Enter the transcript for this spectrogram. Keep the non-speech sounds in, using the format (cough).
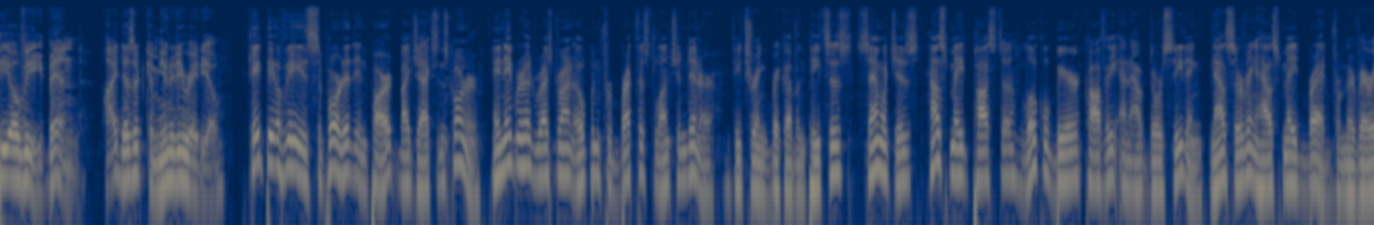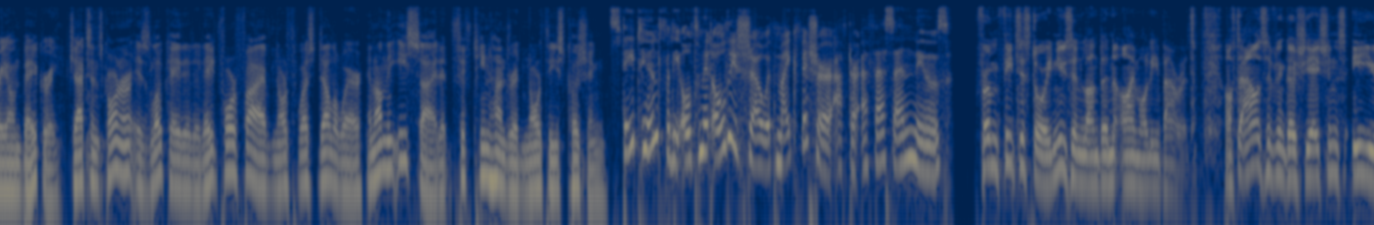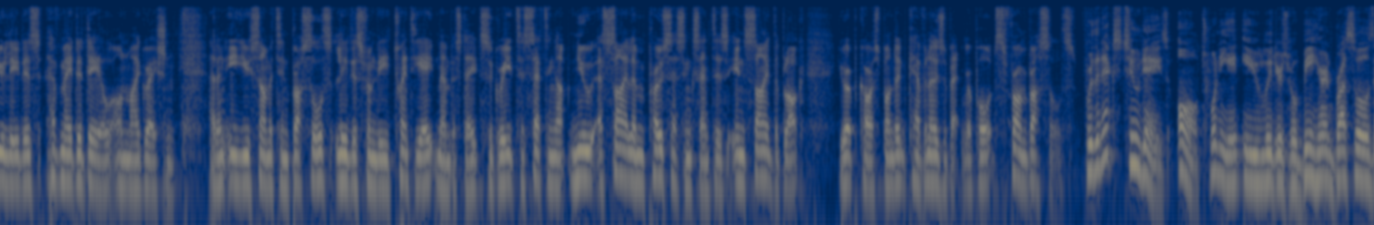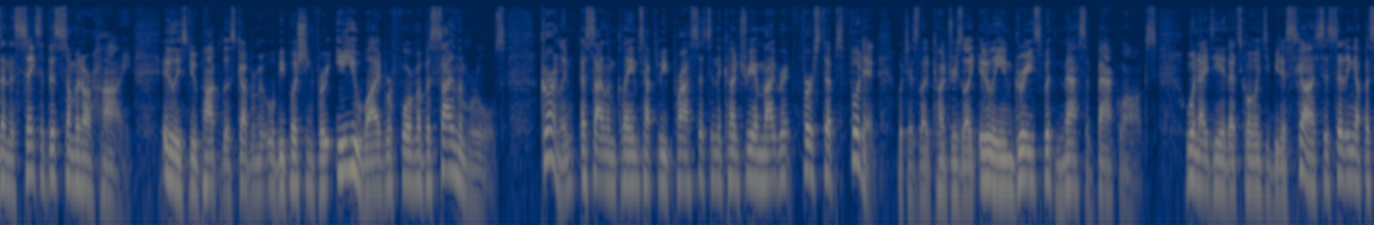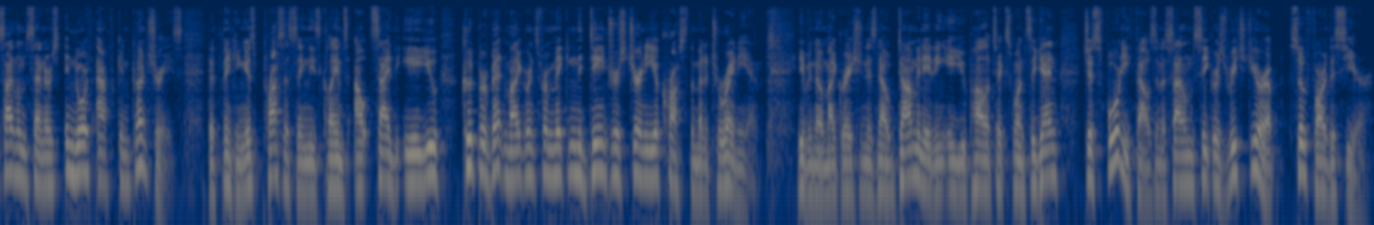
POV Bend, High Desert Community Radio. KPOV is supported in part by Jackson's Corner, a neighborhood restaurant open for breakfast, lunch, and dinner, featuring brick oven pizzas, sandwiches, house-made pasta, local beer, coffee, and outdoor seating. Now serving house-made bread from their very own bakery. Jackson's Corner is located at 845 Northwest Delaware and on the east side at 1500 Northeast Cushing. Stay tuned for the Ultimate Oldies Show with Mike Fisher after FSN News. From Feature Story News in London, I'm Ollie Barrett. After hours of negotiations, EU leaders have made a deal on migration. At an EU summit in Brussels, leaders from the 28 member states agreed to setting up new asylum processing centres inside the bloc. Europe correspondent Kevin Ozebek reports from Brussels. For the next two days, all 28 EU leaders will be here in Brussels and the stakes at this summit are high. Italy's new populist government will be pushing for EU-wide reform of asylum rules. Currently, asylum claims have to be processed in the country a migrant first steps foot in, which has led countries like Italy and Greece with massive backlogs. One idea that's going to be discussed is setting up asylum centers in North African countries. The thinking is processing these claims outside the EU could prevent migrants from making the dangerous journey across the Mediterranean. Even though migration is now dominating EU politics once again, just 40,000 asylum seekers reached Europe so far this year.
